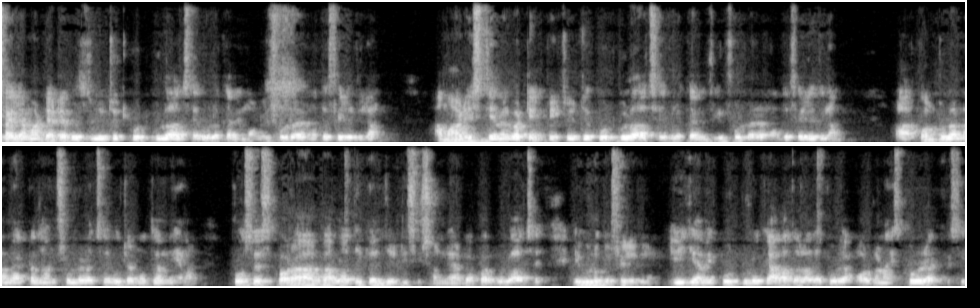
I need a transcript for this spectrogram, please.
ফাইলে আমার ডাটাবেস রিলেটেড কোডগুলো আছে ওগুলোকে আমি মডেল ফোল্ডারের মধ্যে ফেলে দিলাম। আমার এসটিএমএল বা টেমপ্লেটের যে কোডগুলো আছে ওগুলোকে আমি ভিউ ফোল্ডারের মধ্যে ফেলে দিলাম। আর কন্ট্রোলার নামে একটা ধরনের ফোল্ডার আছে ওইটার মধ্যে আমি আমার প্রসেস করার বা লজিক্যাল যে ডিসিশন নেওয়ার ব্যাপারগুলো আছে এগুলোকে ফেলে দিলাম। এই যে আমি কোডগুলোকে আলাদা আলাদা করে অর্গানাইজ করে রাখতেছি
